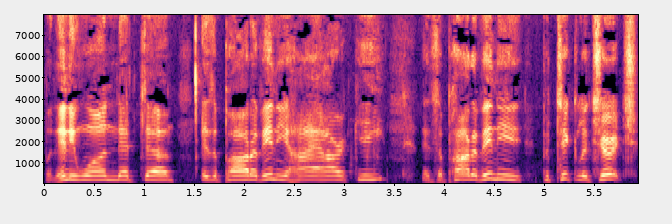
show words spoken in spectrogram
But anyone that uh, is a part of any hierarchy, that's a part of any particular church,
